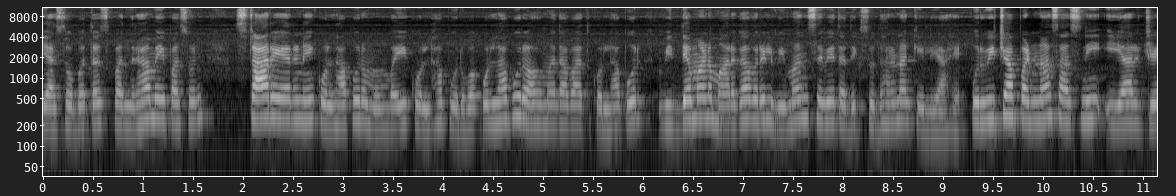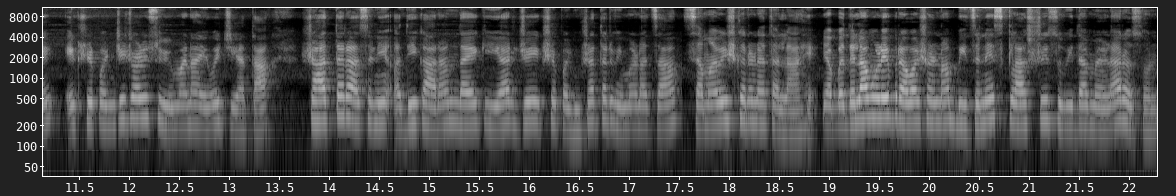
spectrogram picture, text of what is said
यासोबतच पंधरा मे पासून स्टार एअरने कोल्हापूर मुंबई कोल्हापूर व कोल्हापूर अहमदाबाद कोल्हापूर विद्यमान मार्गावरील विमान सेवेत अधिक सुधारणा केली आहे. पूर्वीच्या पन्नास आसनी ई आर जे एकशे पंचेचाळीस विमानाऐवजी आता शहात्तर आसनी अधिक आरामदायक ई आर जे एकशे पंच्याहत्तर विमानाचा समावेश करण्यात आला आहे. या बदलामुळे प्रवाशांना बिझनेस क्लासची सुविधा मिळणार असून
